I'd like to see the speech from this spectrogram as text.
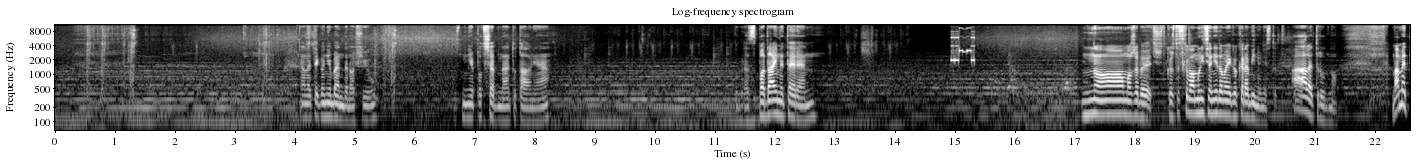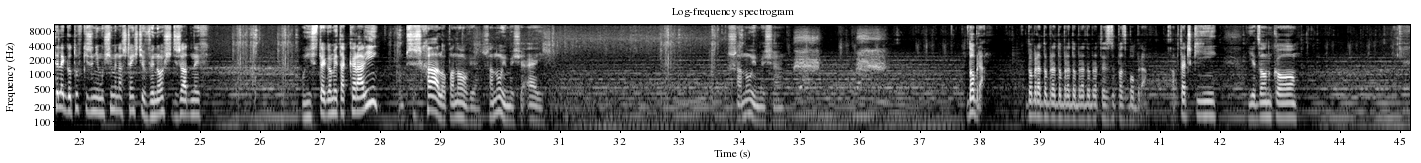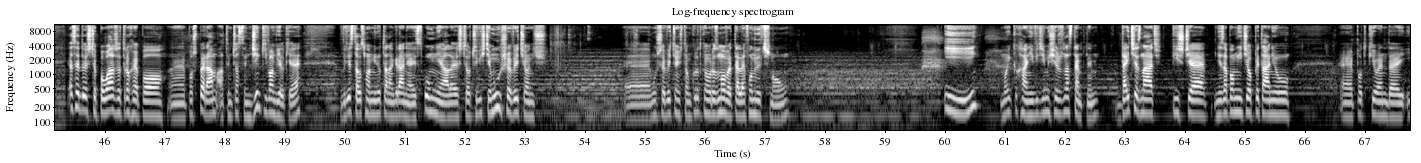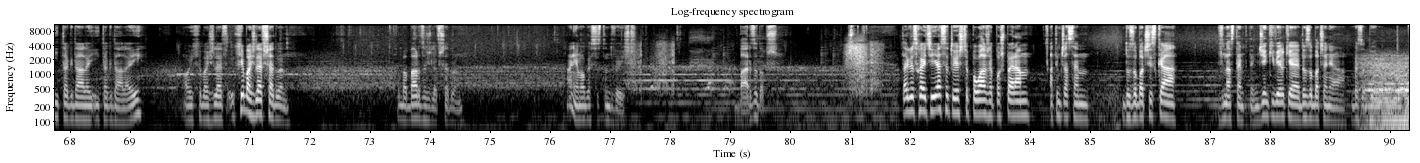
Ale tego nie będę nosił. Jest mi niepotrzebne totalnie. Dobra, zbadajmy teren. No, może być. Tylko, że to jest chyba amunicja nie do mojego karabinu, niestety. Ale trudno. Mamy tyle gotówki, że nie musimy na szczęście wynosić żadnych... Oni z tego mnie tak karali? No Przecież halo, panowie. Szanujmy się, ej. Szanujmy się. Dobra. Dobra, dobra, dobra, dobra, dobra, to jest zupa z bobra. Apteczki, jedzonko. Ja sobie to jeszcze połażę, trochę po, e, poszperam, a tymczasem dzięki wam wielkie. 28 minuta nagrania jest u mnie, ale jeszcze oczywiście muszę wyciąć e, muszę wyciąć tą krótką rozmowę telefoniczną. I moi kochani, widzimy się już w następnym. Dajcie znać, piszcie, nie zapomnijcie o pytaniu e, pod Q&A i tak dalej, i tak dalej. Oj, chyba źle, chyba źle wszedłem. Chyba bardzo źle wszedłem. A nie, mogę sobie stąd wyjść. Bardzo dobrze. Także słuchajcie, ja sobie tu jeszcze połażę, poszperam, a tymczasem do zobaczyska w następnym. Dzięki wielkie, do zobaczenia bez odbioru.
